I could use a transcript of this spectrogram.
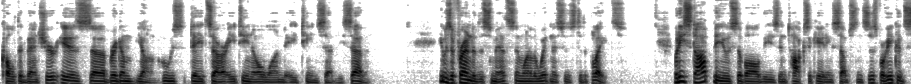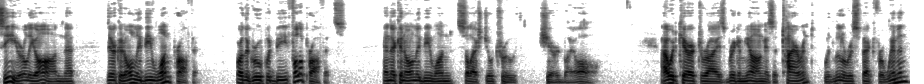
cult adventure is uh, Brigham Young, whose dates are 1801 to 1877. He was a friend of the Smiths and one of the witnesses to the plates. But he stopped the use of all these intoxicating substances, for he could see early on that there could only be one prophet, or the group would be full of prophets, and there can only be one celestial truth shared by all. I would characterize Brigham Young as a tyrant with little respect for women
